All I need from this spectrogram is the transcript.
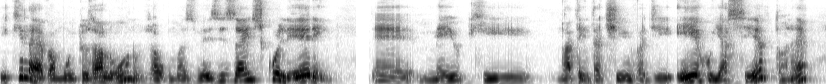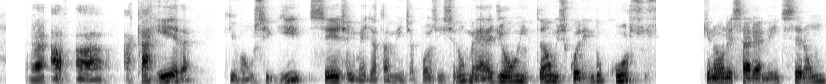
e que leva muitos alunos, algumas vezes, a escolherem é, meio que na tentativa de erro e acerto, né, a, a, a carreira que vão seguir, seja imediatamente após o ensino médio ou então escolhendo cursos que não necessariamente serão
